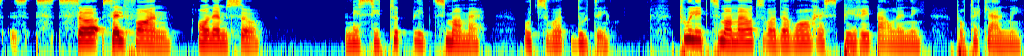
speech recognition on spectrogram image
ça, c'est le fun. On aime ça. Mais c'est tous les petits moments où tu vas te douter. Tous les petits moments où tu vas devoir respirer par le nez pour te calmer.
